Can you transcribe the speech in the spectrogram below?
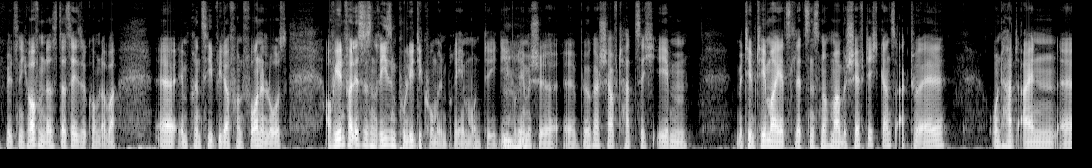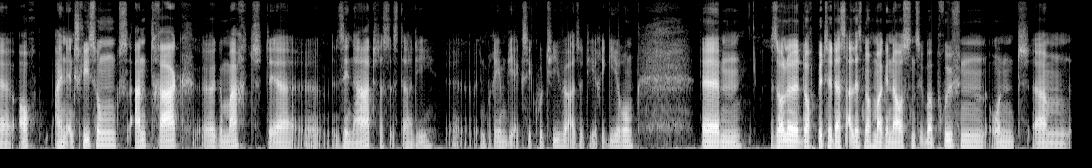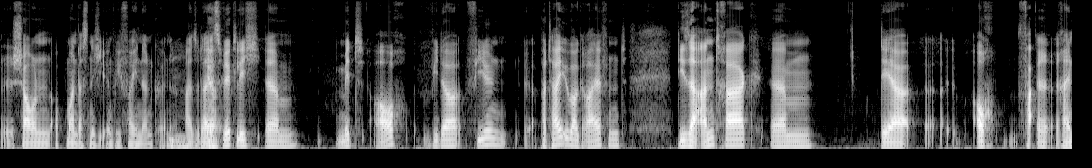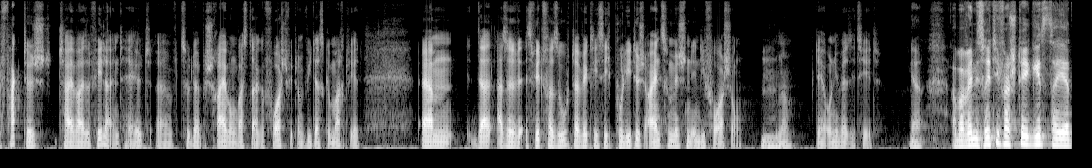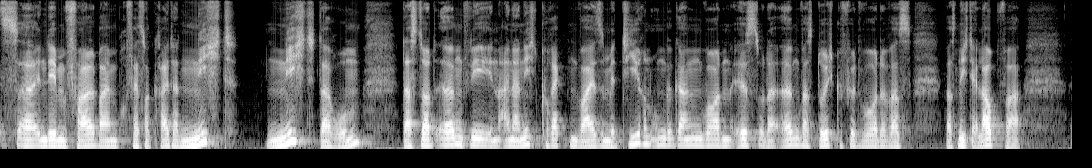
will es nicht hoffen, dass es tatsächlich so kommt, aber äh, im Prinzip wieder von vorne los. Auf jeden Fall ist es ein Riesenpolitikum in Bremen und die, die mhm. bremische äh, Bürgerschaft hat sich eben mit dem Thema jetzt letztens nochmal beschäftigt, ganz aktuell, und hat einen, äh, auch einen Entschließungsantrag äh, gemacht. Der äh, Senat, das ist da die äh, in Bremen die Exekutive, also die Regierung, ähm, solle doch bitte das alles nochmal genauestens überprüfen und ähm, schauen, ob man das nicht irgendwie verhindern könne. Mhm. Also da ja. ist wirklich ähm, mit auch wieder vielen äh, parteiübergreifend dieser Antrag, ähm, der äh, auch fa äh, rein faktisch teilweise Fehler enthält äh, zu der Beschreibung, was da geforscht wird und wie das gemacht wird. Ähm, da, also es wird versucht, da wirklich sich politisch einzumischen in die Forschung mhm. ne, der Universität. Ja, aber wenn ich es richtig verstehe, geht es da jetzt äh, in dem Fall beim Professor Kreiter nicht, nicht darum, dass dort irgendwie in einer nicht korrekten Weise mit Tieren umgegangen worden ist oder irgendwas durchgeführt wurde, was, was nicht erlaubt war.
